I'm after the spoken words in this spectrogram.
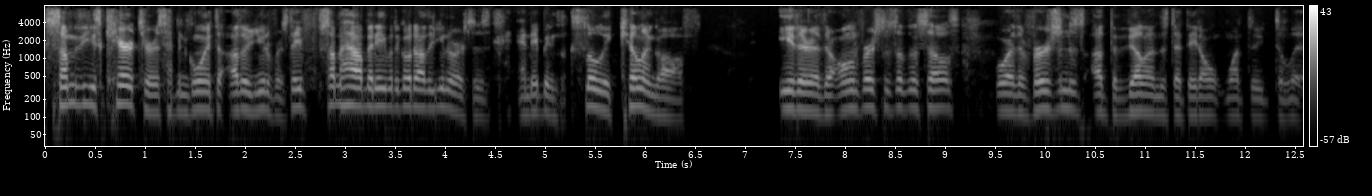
some of these characters have been going to other universes. They've somehow been able to go to other universes and they've been slowly killing off either their own versions of themselves or the versions of the villains that they don't want to, to live.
